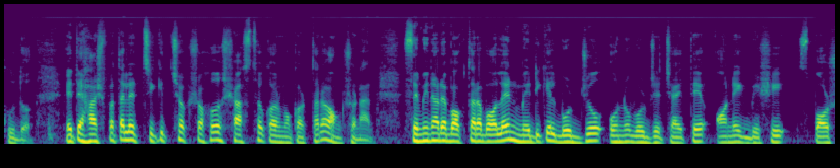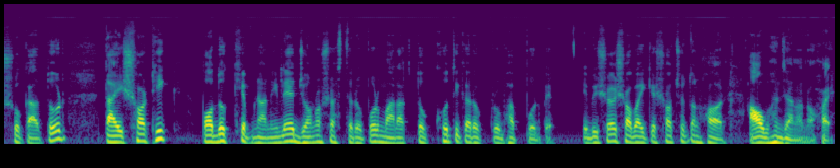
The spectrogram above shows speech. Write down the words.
কুদো। এতে হাসপাতালের চিকিৎসক সহ স্বাস্থ্য কর্মকর্তারা অংশ নেন। সেমিনারে বক্তারা বলেন, মেডিকেল বর্জ্য অন্য বর্জ্যের চাইতে অনেক বেশি স্পর্শকাতর, তাই সঠিক পদক্ষেপ না নিলে জনস্বাস্থ্যের ওপর মারাত্মক ক্ষতিকারক প্রভাব পড়বে। এ বিষয়ে সবাইকে সচেতন হওয়ার আহ্বান জানানো হয়।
